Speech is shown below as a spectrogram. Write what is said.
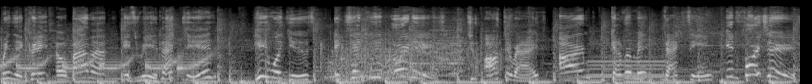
When the great Obama is reelected, he will use executive orders to authorize armed government vaccine enforcers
